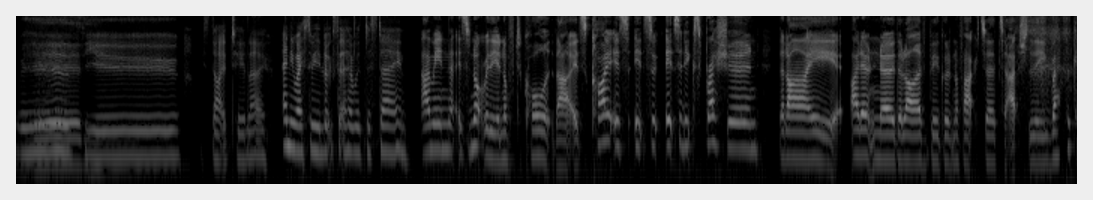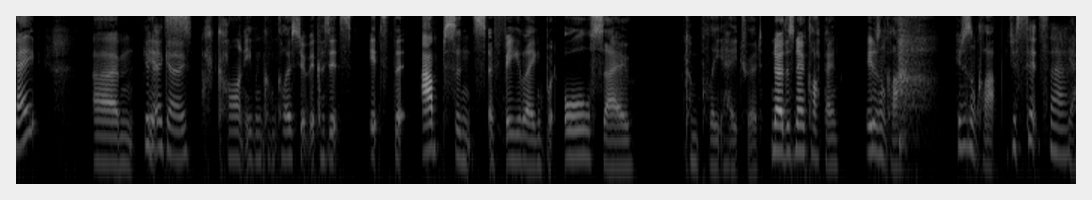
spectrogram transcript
with you. Started too low. Anyway, so he looks at her with disdain. I mean, it's not really enough to call it that. It's quite. It's it's a, it's an expression that I I don't know that I'll ever be a good enough actor to actually replicate. Um, Give it a go. I can't even come close to it because it's it's the absence of feeling, but also complete hatred. No, there's no clapping. He doesn't clap. He doesn't clap. He just sits there Yeah.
